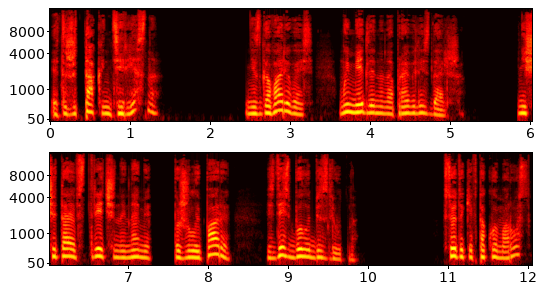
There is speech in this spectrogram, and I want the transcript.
Это же так интересно!» Не сговариваясь, мы медленно направились дальше. Не считая встреченной нами пожилой пары, здесь было безлюдно. Все-таки в такой мороз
